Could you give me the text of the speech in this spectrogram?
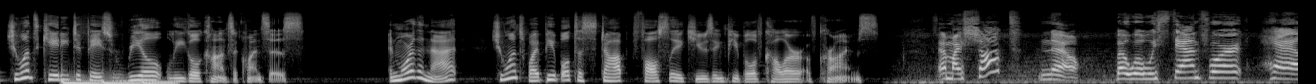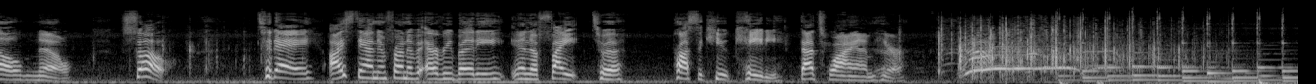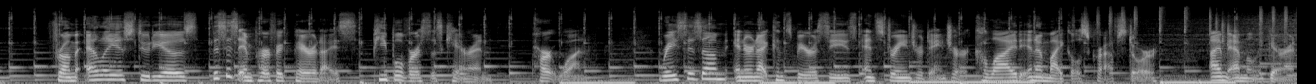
She wants Katie to face real legal consequences. And more than that, she wants white people to stop falsely accusing people of color of crimes. Am I shocked? No. But will we stand for it? Hell no. So, today, I stand in front of everybody in a fight to prosecute Katie. That's why I'm here. From LAist Studios, this is Imperfect Paradise People versus Karen, Part 1. Racism, internet conspiracies, and stranger danger collide in a Michael's craft store. I'm Emily Guerin.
